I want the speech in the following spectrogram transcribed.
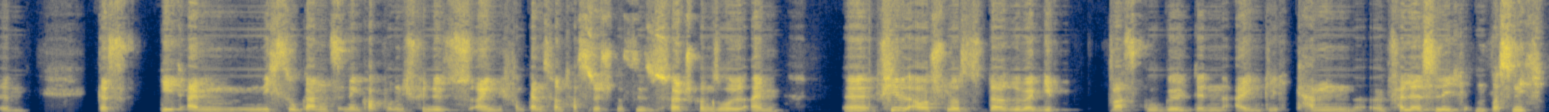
ähm, das geht einem nicht so ganz in den Kopf und ich finde es eigentlich ganz fantastisch, dass diese Search Console einem äh, viel Ausschluss darüber gibt, was Google denn eigentlich kann, äh, verlässlich und was nicht.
